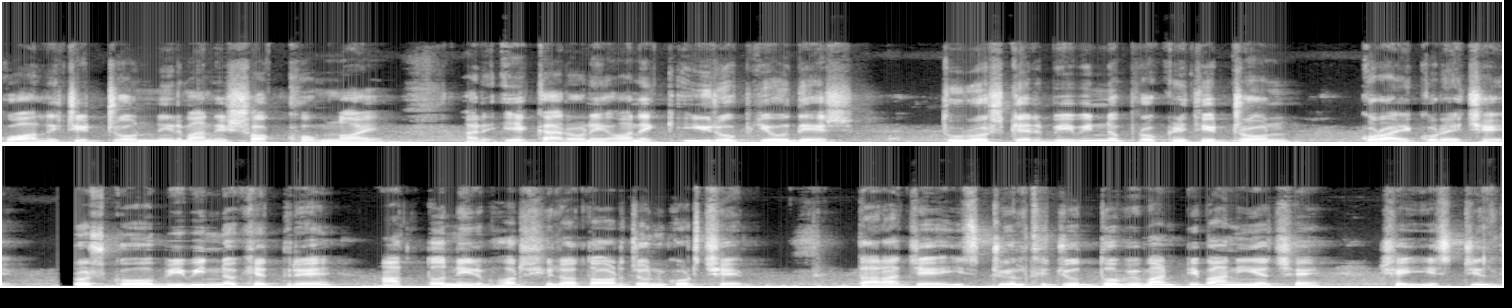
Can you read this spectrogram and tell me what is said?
কোয়ালিটির ড্রোন নির্মাণে সক্ষম নয় আর এ কারণে অনেক ইউরোপীয় দেশ তুরস্কের বিভিন্ন প্রকৃতির ড্রোন ক্রয় করেছে। তুরস্ক বিভিন্ন ক্ষেত্রে আত্মনির্ভরশীলতা অর্জন করছে। তারা যে স্টিলথ যুদ্ধ বিমানটি বানিয়েছে, সেই স্টিলথ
